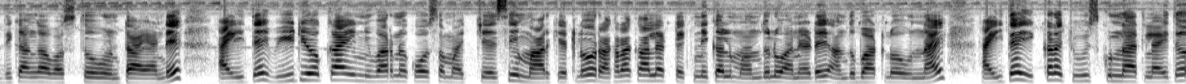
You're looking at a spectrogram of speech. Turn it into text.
అధికంగా వస్తూ ఉంటాయండి. అయితే వీటి యొక్క ఈ నివారణ కోసం వచ్చేసి మార్కెట్లో రకరకాల టెక్నికల్ మందులు అనేవి అందుబాటులో ఉన్నాయి. అయితే ఇక్కడ చూసుకున్నట్లయితే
